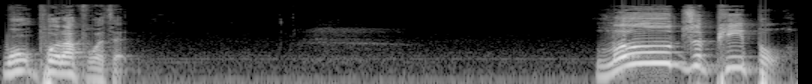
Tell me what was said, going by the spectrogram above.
won't put up with it. Loads of people.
